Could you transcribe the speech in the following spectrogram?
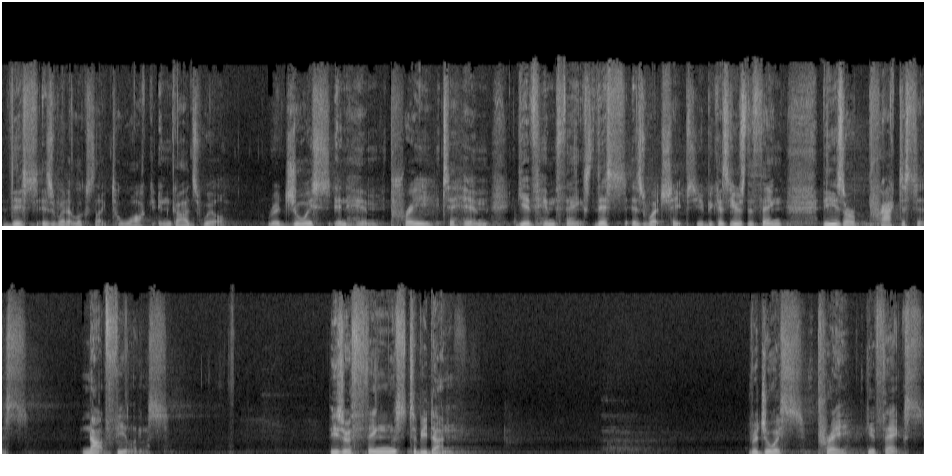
this is what it looks like to walk in God's will. Rejoice in Him, pray to Him, give Him thanks. This is what shapes you. Because here's the thing these are practices, not feelings. These are things to be done. Rejoice, pray, give thanks.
